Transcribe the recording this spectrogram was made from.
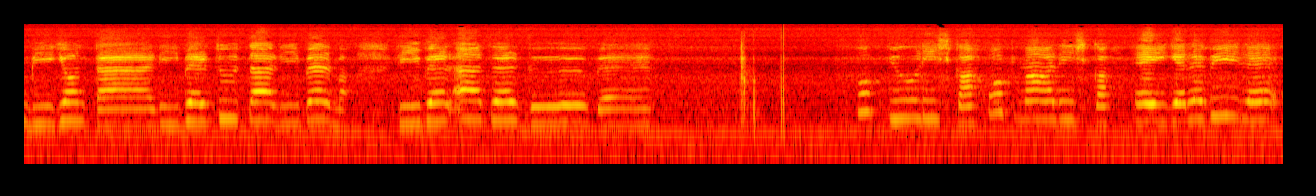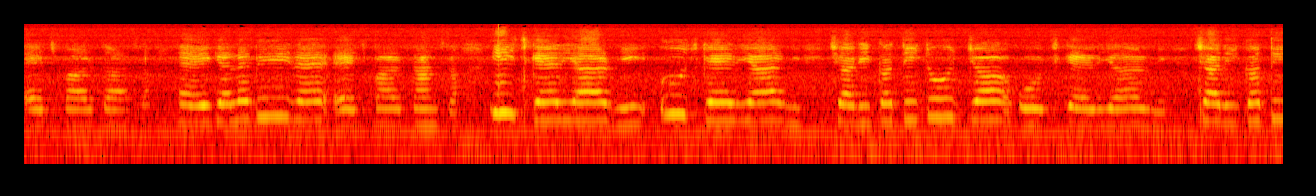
ambiganta, libelle tuta, libelle ma, libel azel döbe. Hopp Juliska, hopp Máliska, hey gele bíre egy pár táncra, hely gele bíre egy pár táncra. Így kell járni, úgy kell járni, Csalikati tudja, hogy kell járni, Csalikati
